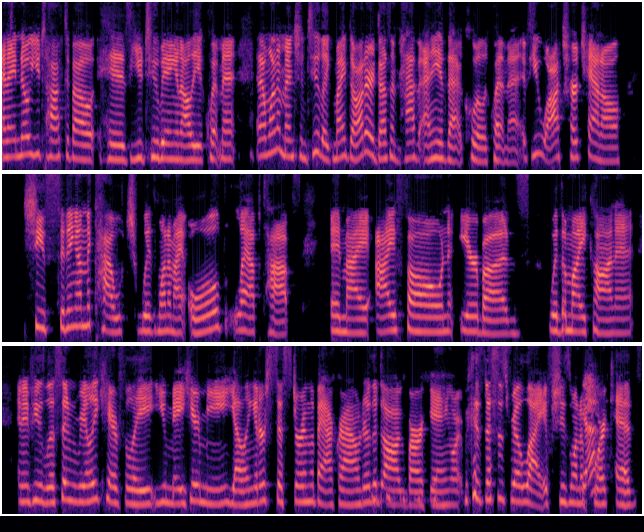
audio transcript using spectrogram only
And I know you talked about his YouTubing and all the equipment. And I want to mention too, like my daughter doesn't have any of that cool equipment. If you watch her channel, she's sitting on the couch with one of my old laptops and my iPhone earbuds with a mic on it. And if you listen really carefully, you may hear me yelling at her sister in the background or the dog barking or because this is real life. She's one of yeah. four kids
